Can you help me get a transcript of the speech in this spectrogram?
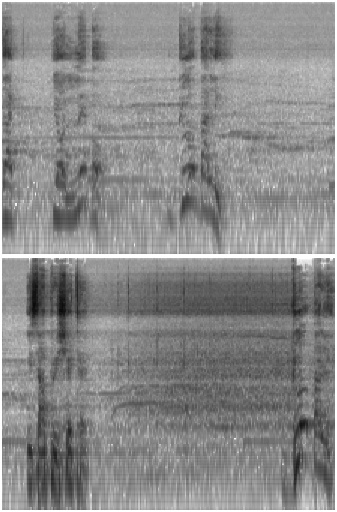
that your labor globally is appreciated. Globally.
